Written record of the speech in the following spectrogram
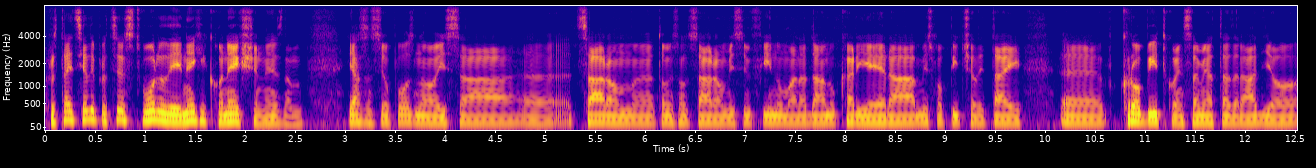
kroz taj cijeli proces stvorili neki connection, ne znam, ja sam se upoznao i sa uh, carom, uh, Tomislavom carom, mislim Finuma na danu karijera, mi smo pičali taj uh, Cro Bitcoin sam ja tad radio,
